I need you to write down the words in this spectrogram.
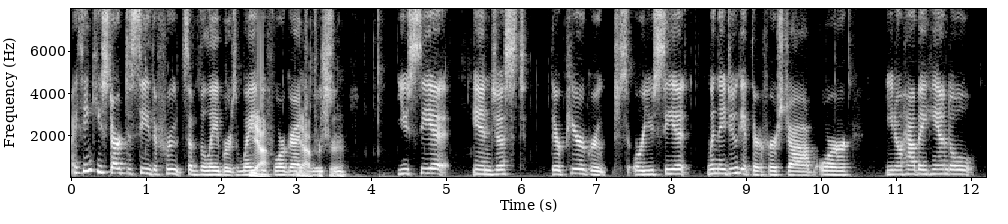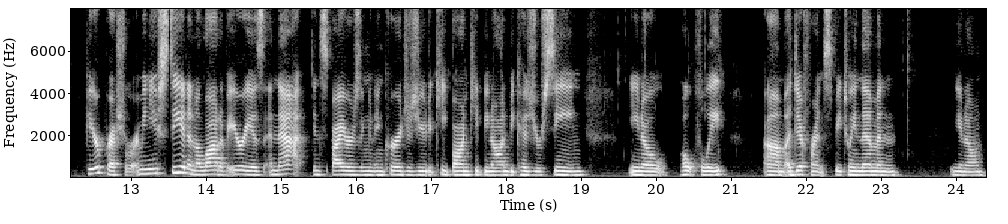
I think you start to see the fruits of the labors way Yeah. before Yeah, graduation. for sure. You see it in just their peer groups, or you see it when they do get their first job, or you know how they handle peer pressure. I mean, you see it in a lot of areas, and that inspires and encourages you to keep on keeping on because you're seeing, you know, hopefully, um, a difference between them and you know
